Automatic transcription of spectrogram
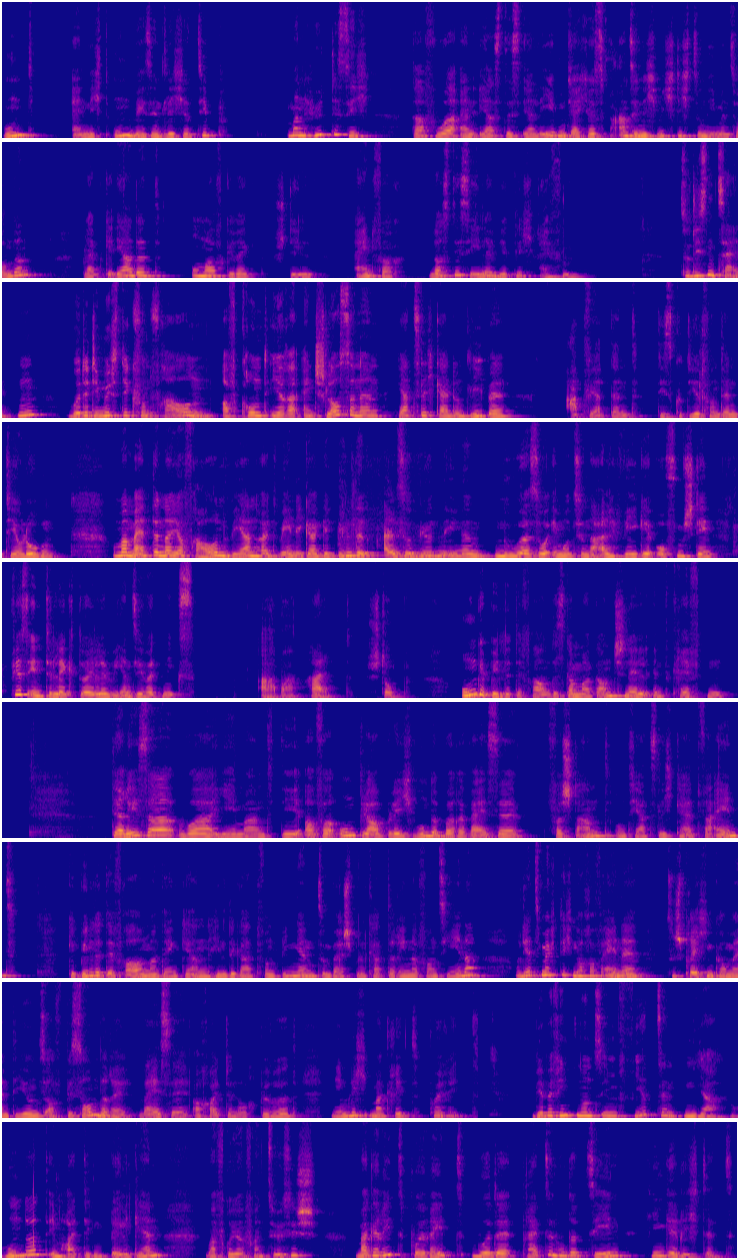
Und ein nicht unwesentlicher Tipp, man hüte sich davor, ein erstes Erleben gleich als wahnsinnig wichtig zu nehmen, sondern Bleib geerdet, unaufgeregt, still, einfach. Lass die Seele wirklich reifen. Zu diesen Zeiten wurde die Mystik von Frauen aufgrund ihrer entschlossenen Herzlichkeit und Liebe abwertend diskutiert von den Theologen. Und man meinte, naja, Frauen wären halt weniger gebildet, also würden ihnen nur so emotional Wege offen stehen. Fürs Intellektuelle wären sie halt nichts. Aber halt, stopp. Ungebildete Frauen, das kann man ganz schnell entkräften. Theresa war jemand, die auf eine unglaublich wunderbare Weise Verstand und Herzlichkeit vereint. Gebildete Frauen, man denke an Hildegard von Bingen, zum Beispiel Katharina von Siena. Und jetzt möchte ich noch auf eine zu sprechen kommen, die uns auf besondere Weise auch heute noch berührt, nämlich Marguerite Poiret. Wir befinden uns im 14. Jahrhundert im heutigen Belgien, war früher französisch. Marguerite Poiret wurde 1310 hingerichtet.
